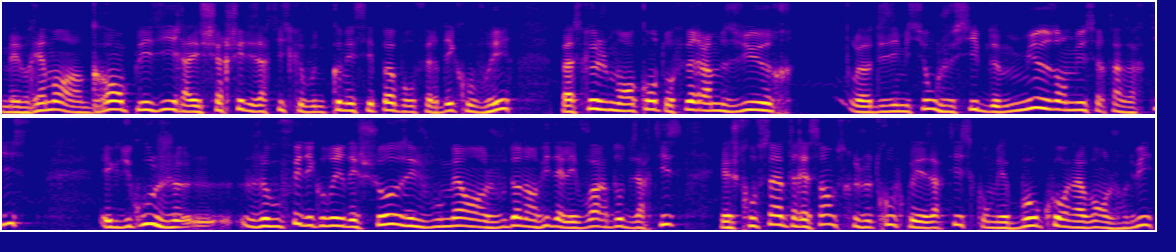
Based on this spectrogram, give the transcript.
mais vraiment un grand plaisir à aller chercher des artistes que vous ne connaissez pas pour vous faire découvrir, parce que je me rends compte au fur et à mesure euh, des émissions que je cible de mieux en mieux certains artistes, et que du coup je, je vous fais découvrir des choses et je vous, mets en- je vous donne envie d'aller voir d'autres artistes, et je trouve ça intéressant parce que je trouve que les artistes qu'on met beaucoup en avant aujourd'hui,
